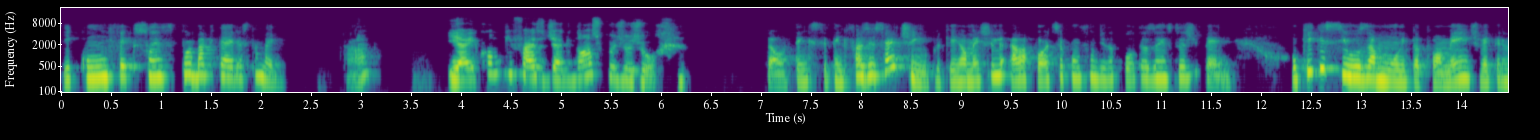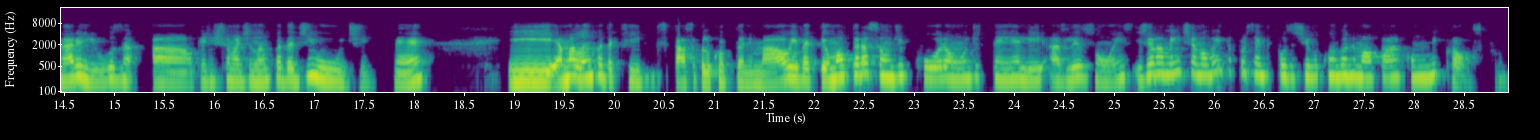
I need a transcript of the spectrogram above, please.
e com infecções por bactérias também, tá? E aí, como que faz o diagnóstico, Juju? Então, tem que, você tem que fazer certinho, porque realmente ela pode ser confundida com outras doenças de pele. O que, que se usa muito atualmente? O veterinário ele usa a, o que a gente chama de lâmpada de Wood, né? E é uma lâmpada que se passa pelo corpo do animal e vai ter uma alteração de cor onde tem ali as lesões, e geralmente é 90% positivo quando o animal está com um micrósporo.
